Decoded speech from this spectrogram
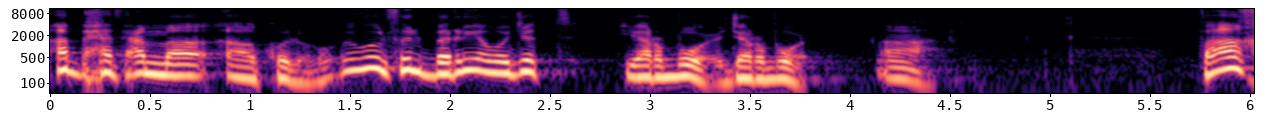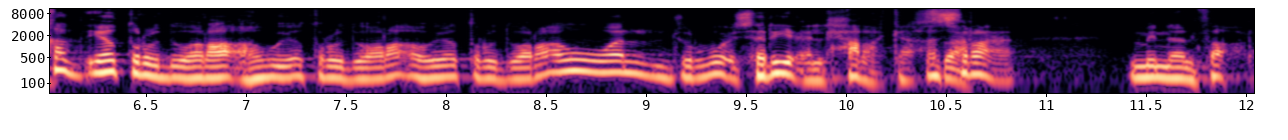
أبحث عما آكله. يقول في البرية وجدت يربوع جربوع. آه. فأخذ يطرد وراءه يطرد وراءه يطرد وراءه والجربوع سريع الحركة صح. أسرع من الفأر.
